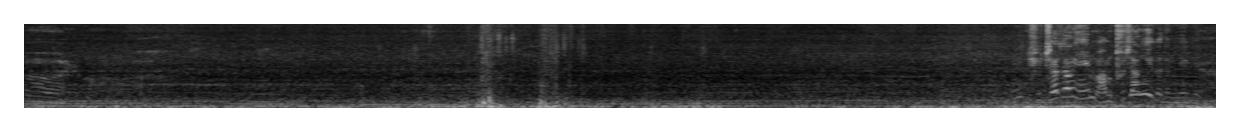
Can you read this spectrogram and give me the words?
아이고. 이 주차장이 만푸장이거든 여기야.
